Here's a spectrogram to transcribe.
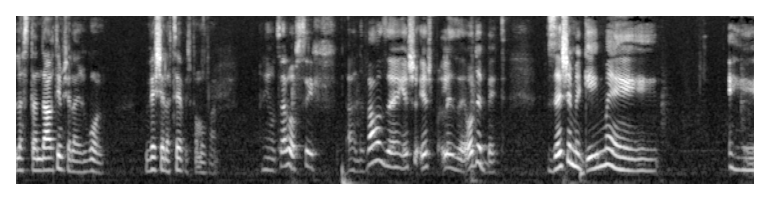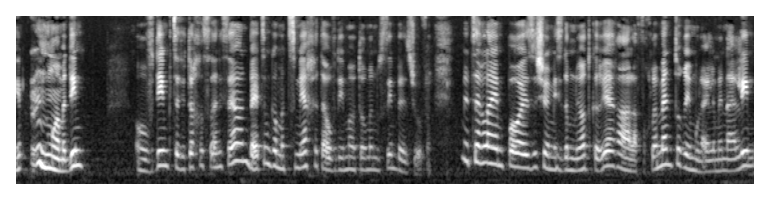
לסטנדרטים של הארגון ושל הצוות כמובן. אני רוצה להוסיף, הדבר הזה יש, יש לזה עוד היבט. זה שמגיעים אה, אה, מועמדים או עובדים קצת יותר חסרי ניסיון, בעצם גם מצמיח את העובדים היותר מנוסים באיזשהו אופן. מייצר להם פה איזשהם הזדמנויות קריירה, להפוך למנטורים, אולי למנהלים.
